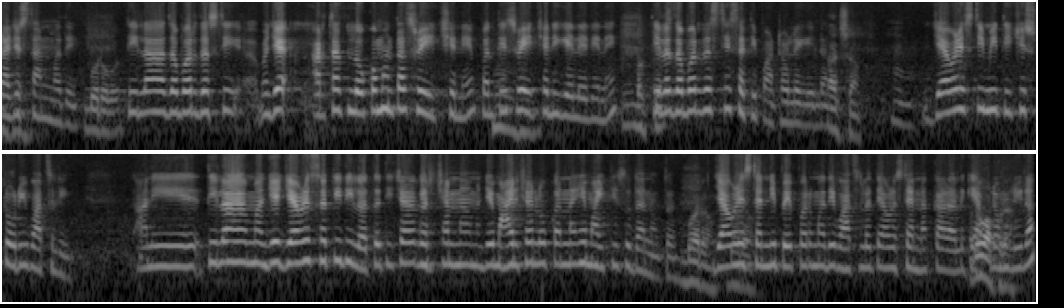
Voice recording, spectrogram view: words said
राजस्थानमध्ये. बरोबर. तिला जबरदस्ती म्हणजे अर्थात लोक म्हणतात स्वेच्छेने पण ती स्वेच्छेने गेलेली नाही. तिला जबरदस्ती सती पाठवलं गेलं. ज्यावेळेस ती मी तिची स्टोरी वाचली आणि तिला म्हणजे ज्यावेळेस सती दिलं तर तिच्या घरच्यांना म्हणजे माहेरच्या लोकांना हे माहिती सुद्धा नव्हतं. ज्यावेळेस त्यांनी पेपरमध्ये वाचलं त्यावेळेस त्यांना कळालं की आपल्या. मुलीला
